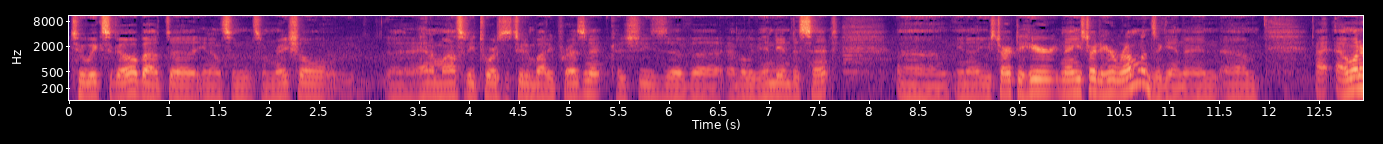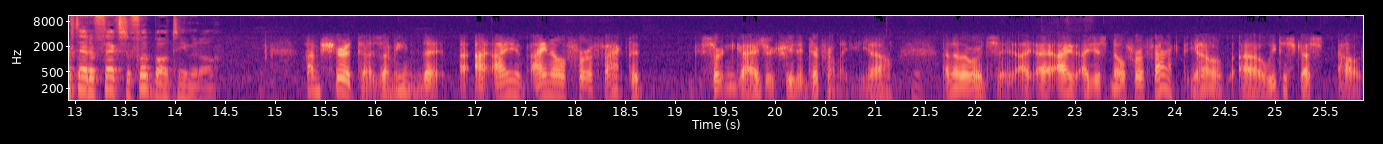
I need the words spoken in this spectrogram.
two weeks ago about uh, you know some some racial uh, animosity towards the student body president because she's of uh, I believe Indian descent. you know, you start to hear now you start to hear rumblings again, and um, I, I wonder if that affects the football team at all. I'm sure it does. I mean, the, I, I I know for a fact that certain guys are treated differently. You know, in other words, I I, I just know for a fact. You know, uh, we discussed how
